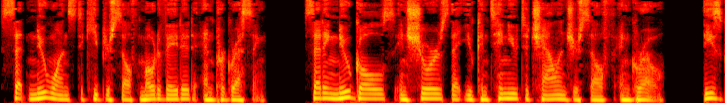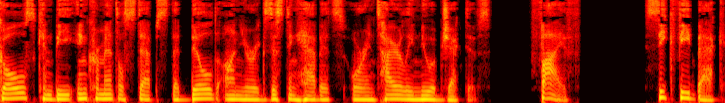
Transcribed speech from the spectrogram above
set new ones to keep yourself motivated and progressing. Setting new goals ensures that you continue to challenge yourself and grow. These goals can be incremental steps that build on your existing habits or entirely new objectives. 5. Seek feedback.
